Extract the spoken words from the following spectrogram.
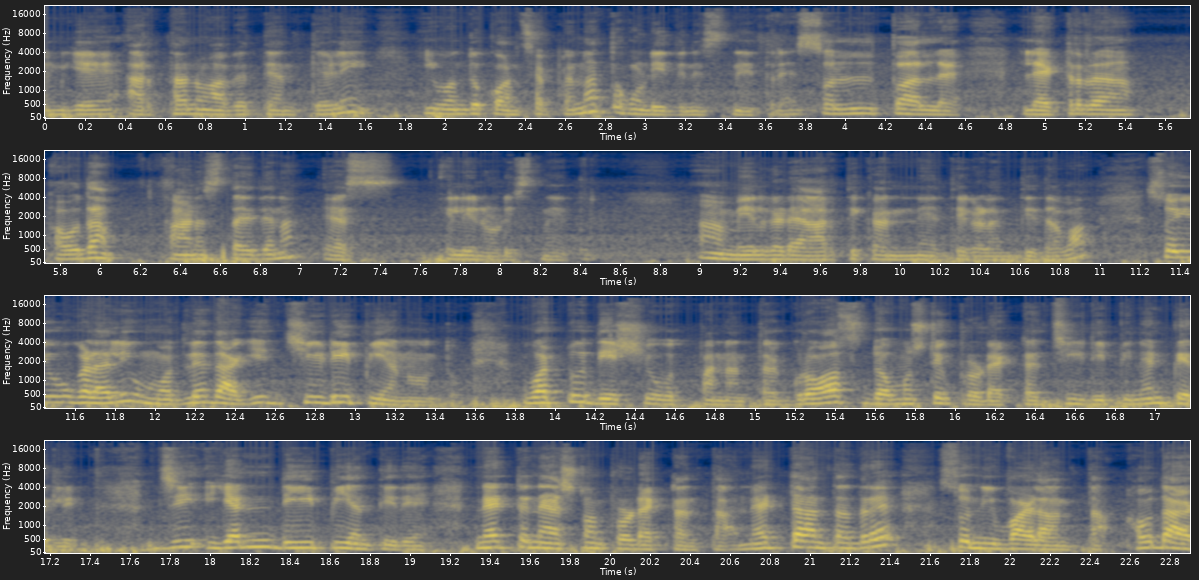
ನಿಮಗೆ ಅರ್ಥನೂ ಆಗುತ್ತೆ ಅಂತೇಳಿ ಈ ಒಂದು ಕಾನ್ಸೆಪ್ಟನ್ನು ತೊಗೊಂಡಿದ್ದೀನಿ ಸ್ನೇಹಿತರೆ. ಸ್ವಲ್ಪ ಲೆಟ್ರ್ ಹೌದಾ? ಕಾಣಿಸ್ತಾ ಇದೆನಾ? ಎಸ್ ಇಲ್ಲಿ ನೋಡಿ ಸ್ನೇಹಿತರೆ. ಮೇಲ್ಗಡೆ ಆರ್ಥಿಕ ಅನ್ಯತೆಗಳಂತಿದ್ದಾವೆ ಸೊ ಇವುಗಳಲ್ಲಿ ಮೊದಲನೇದಾಗಿ ಜಿ ಡಿ ಪಿ ಅನ್ನೋದು ಒಟ್ಟು ದೇಶೀಯ ಉತ್ಪನ್ನ ಅಂತ gross domestic product G D P ನೆನಪಿರಲಿ. ಜಿ ಎನ್ ಡಿ ಪಿ ಅಂತಿದೆ. ನೆಟ್ ನ್ಯಾಷನಲ್ ಪ್ರಾಡಕ್ಟ್ ಅಂತ. ನೆಟ್ ಅಂತಂದರೆ ಸೊ ನಿವ್ವಳ ಅಂತ. ಹೌದಾ?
